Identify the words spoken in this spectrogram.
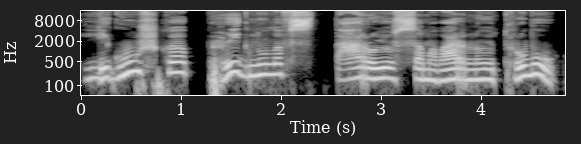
Лягушка прыгнула в старую самоварную трубу.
